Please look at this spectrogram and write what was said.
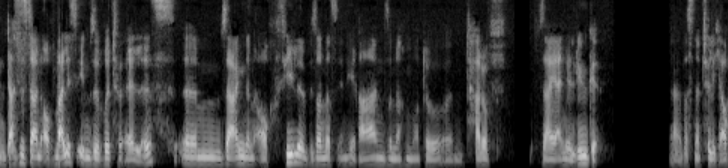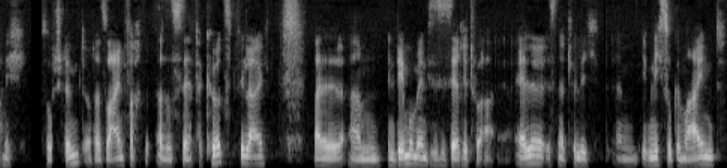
und das ist dann auch, weil es eben so rituell ist, ähm, sagen dann auch viele, besonders in Iran, so nach dem Motto, ähm, Tarov sei eine Lüge. Äh, was natürlich auch nicht so stimmt oder so einfach, also sehr verkürzt vielleicht, weil ähm, in dem Moment dieses sehr rituelle ist natürlich ähm, eben nicht so gemeint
